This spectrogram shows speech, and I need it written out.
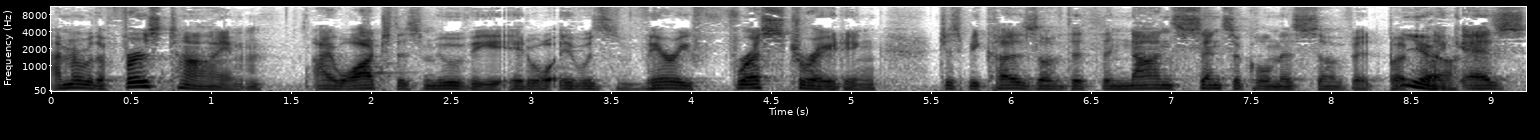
I remember the first time I watched this movie. It it was very frustrating just because of the the nonsensicalness of it. But Yeah. like as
